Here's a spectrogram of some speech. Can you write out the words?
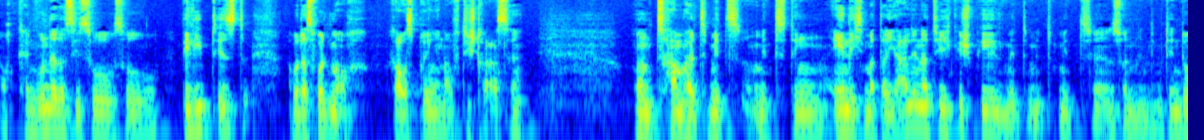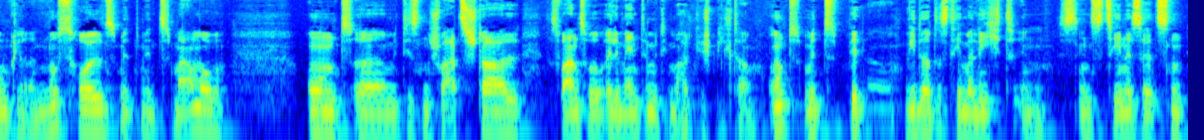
auch kein Wunder, dass sie so, so beliebt ist, aber das wollten wir auch rausbringen auf die Straße. Und haben halt mit, mit den ähnlichen Materialien natürlich gespielt, mit, mit, mit, äh, so mit den dunkleren Nussholz, mit, mit Marmor und äh, mit diesem Schwarzstahl. Das waren so Elemente, mit denen wir halt gespielt haben. Und mit wieder das Thema Licht in, in Szene setzen.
